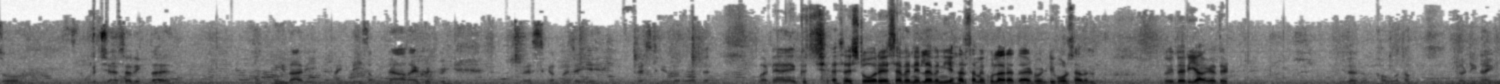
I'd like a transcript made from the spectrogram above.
सो so, कुछ ऐसा दिखता है। नींद आ रही भाई नहीं समझ में आ रहा है कुछ भी। रेस्ट करना चाहिए। रेस्ट की ज़रूरत है। बट कुछ ऐसा स्टोर है सेवन इलेवन ये हर समय खुला रहता है ट्वेंटी फोर सेवन तो इधर ही आ गए थे। इधर रखा हुआ था। Thirty nine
